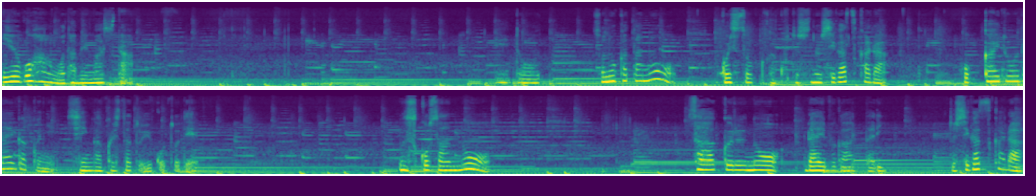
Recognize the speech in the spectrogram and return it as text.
夕ご飯を食べました。えっ、ー、とその方のご子息が今年の4月から北海道大学に進学したということで息子さんのサークルのライブがあったり4月から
